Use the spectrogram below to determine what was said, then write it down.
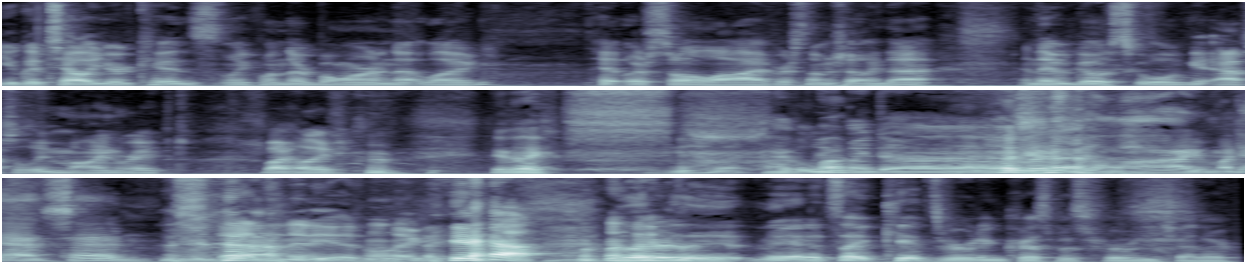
you could tell your kids like when they're born that like Hitler's still alive or some shit like that and they would go to school and get absolutely mind raped by like they'd be like, I believe What? my Hitler's still alive. My dad said. And your dad's an idiot. Like, yeah, literally, man. It's like kids ruining Christmas for each other.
